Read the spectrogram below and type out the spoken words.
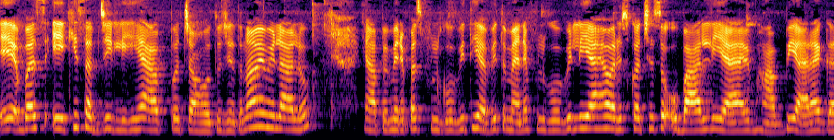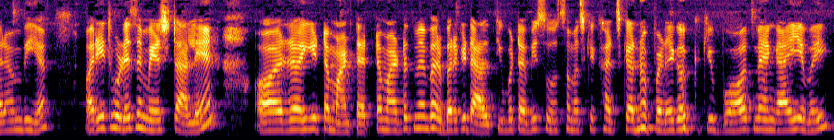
ए, बस एक ही सब्ज़ी ली है आप चाहो तो जितना भी मिला लो। यहाँ पे मेरे पास फूलगोभी थी अभी तो मैंने फूलगोभी लिया है और इसको अच्छे से उबाल लिया है भाप भी आ रहा है गर्म भी है। और ये थोड़े से मिर्च डाले हैं और ये टमाटर। टमाटर तो मैं भर भर के डालती हूँ बट अभी सोच समझ के खर्च करना पड़ेगा क्योंकि बहुत महँगाई है भाई।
